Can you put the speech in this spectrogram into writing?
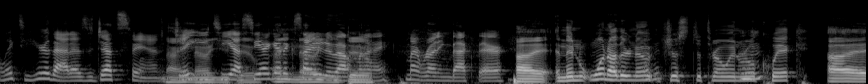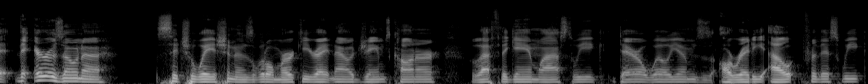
I like to hear that as a Jets fan. J E T S. See, I get I excited about do. my my running back there. Uh, and then one other note, okay. just to throw in mm-hmm. real quick, uh, the Arizona situation is a little murky right now. James Conner left the game last week. Darrel Williams is already out for this week.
